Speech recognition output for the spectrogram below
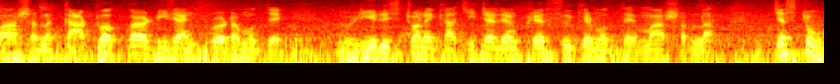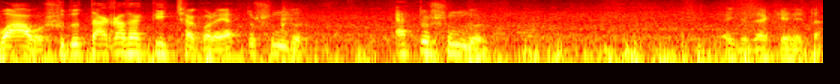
মাশাল্লাহ কাটওয়ার্ক করা ডিজাইন পুরোটার মধ্যে রিয়েল স্টোনে কাজ ইটালিয়ান ক্রেপ সিল্কের মধ্যে মাশাল্লাহ জাস্ট ওয়াও শুধু টাকা থাকতে ইচ্ছা করে, এত সুন্দর এত সুন্দর। এই যে দেখেন এটা।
